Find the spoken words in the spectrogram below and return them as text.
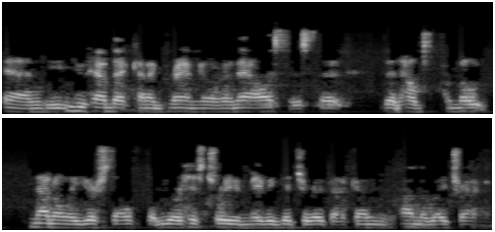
And you have that kind of granular analysis that, that helps promote not only yourself, but your history and maybe get you right back on, on the right track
